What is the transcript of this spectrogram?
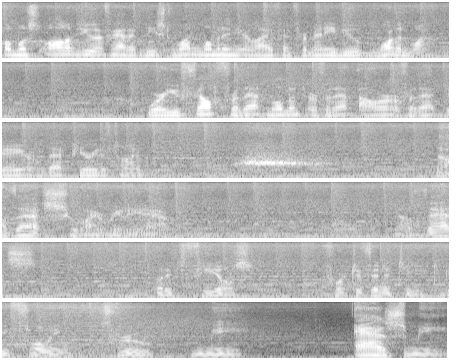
Almost all of you have had at least one moment in your life, and for many of you, more than one, where you felt for that moment or for that hour or for that day or for that period of time, now that's who I really am. Now that's what it feels for divinity to be flowing through me as me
